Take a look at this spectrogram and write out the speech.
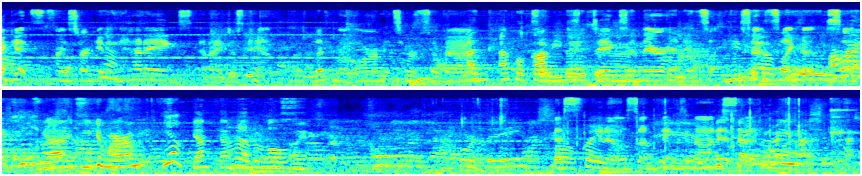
I get, I start getting headaches, and I just can't lift my arm. It hurts so bad. I, I forgot so he just digs in there, and it's. He said it's like a softball. Yeah, you can wear them. Yeah. Yeah, yeah. I yeah. have them all. Oh, yeah. Poor thing. Miss, you know, some things about it. But why are you rushing that?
